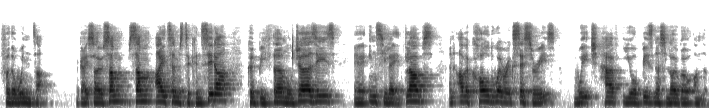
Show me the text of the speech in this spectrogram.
for the winter. Okay, so some some items to consider could be thermal jerseys, uh, insulated gloves, and other cold weather accessories which have your business logo on them.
